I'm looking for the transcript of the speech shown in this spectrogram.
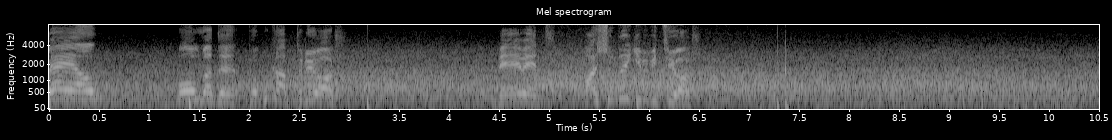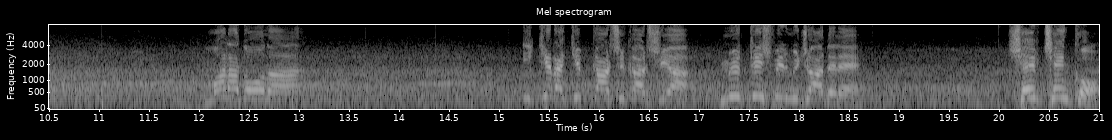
Bale. Olmadı. Topu kaptırıyor. Ve evet, başladığı gibi bitiyor. Maradona. İki rakip karşı karşıya. Müthiş bir mücadele. Şevçenko.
